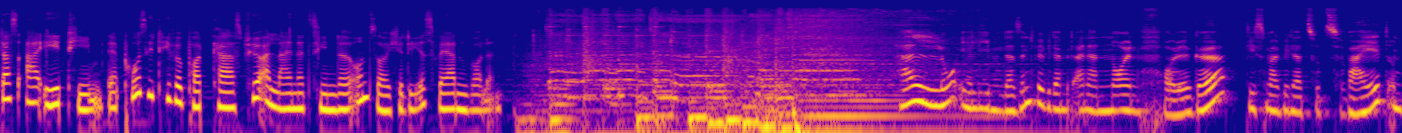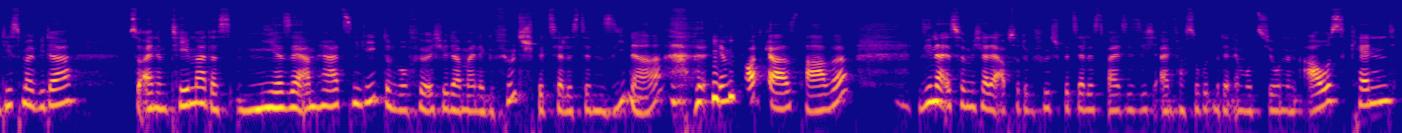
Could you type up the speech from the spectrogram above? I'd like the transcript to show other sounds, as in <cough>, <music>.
Das AE-Team, der positive Podcast für Alleinerziehende und solche, die es werden wollen. Hallo ihr Lieben, da sind wir wieder mit einer neuen Folge, diesmal wieder zu zweit und diesmal wieder zu einem Thema, das mir sehr am Herzen liegt und wofür ich wieder meine Gefühlsspezialistin Sina <laughs> im Podcast habe. Sina ist für mich ja der absolute Gefühlsspezialist, weil sie sich einfach so gut mit den Emotionen auskennt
